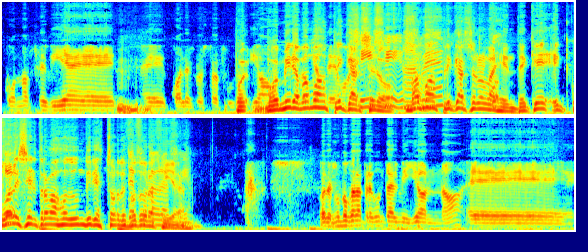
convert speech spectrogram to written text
conoce bien eh, cuál es nuestra Pues, función. pues mira, vamos a explicárselo. Sí, sí, a vamos a explicárselo a la gente. ¿Qué, ¿Cuál ¿Qué? es el trabajo de un director de, de fotografía? Bueno, es un poco la pregunta del millón, ¿no? Eh,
